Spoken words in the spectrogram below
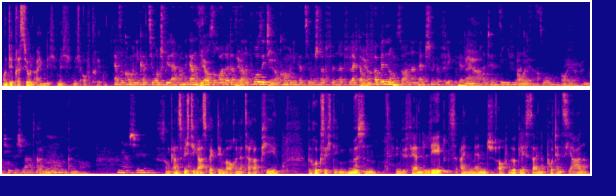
und Depressionen eigentlich nicht, nicht auftreten. Also Kommunikation spielt einfach eine ganz ja. große Rolle, dass ja. da eine positive ja. Kommunikation stattfindet. Vielleicht auch die Verbindung zu anderen Menschen gepflegt wird, einfach intensiv. Ne? Oh, das ist so oh, genau. typisch Vata. Genau, mhm. genau. Ja, schön. So ein ganz wichtiger Aspekt, den wir auch in der Therapie berücksichtigen müssen. Inwiefern lebt ein Mensch auch wirklich seine Potenziale,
